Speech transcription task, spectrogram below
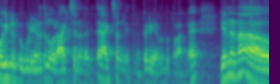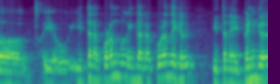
போயிட்டு இருக்கக்கூடிய இடத்துல ஒரு ஆக்சிடென்ட் நடக்குது. ஆக்சிடென்ட்ல இத்தனை பேர் இறந்து போகிறாங்க என்னென்னா இத்தனை குடும்பம் இத்தனை குழந்தைகள் இத்தனை பெண்கள்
